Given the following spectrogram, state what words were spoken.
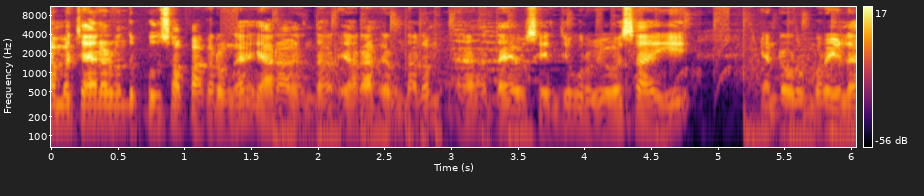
நம்ம சேனல் வந்து புதுசாக பார்க்குறவங்க யாராக இருந்தால் யாராக இருந்தாலும் தயவு செஞ்சு ஒரு விவசாயி என்ற ஒரு முறையில்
